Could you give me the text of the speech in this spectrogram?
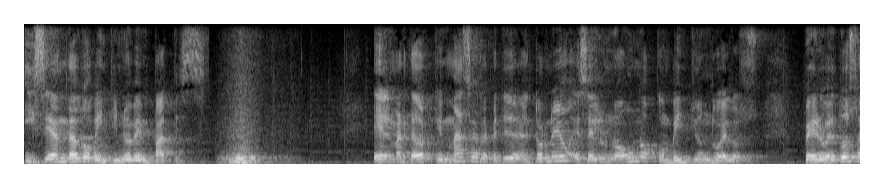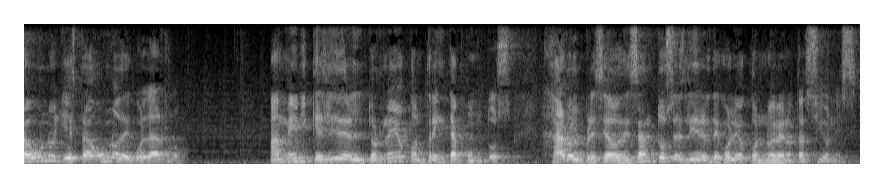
y se han dado 29 empates. El marcador que más se ha repetido en el torneo es el 1-1 con 21 duelos, pero el 2-1 ya está a uno de golarlo. América es líder del torneo con 30 puntos. Harold Preciado de Santos es líder de goleo con 9 anotaciones.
